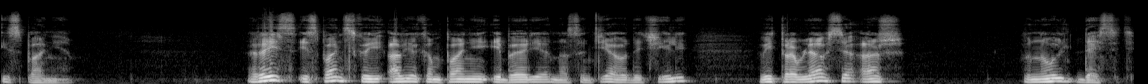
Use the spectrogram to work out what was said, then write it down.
Іспанія. Рейс іспанської авіакомпанії Іберія на Сантьяго де Чилі відправлявся аж в 0.10.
